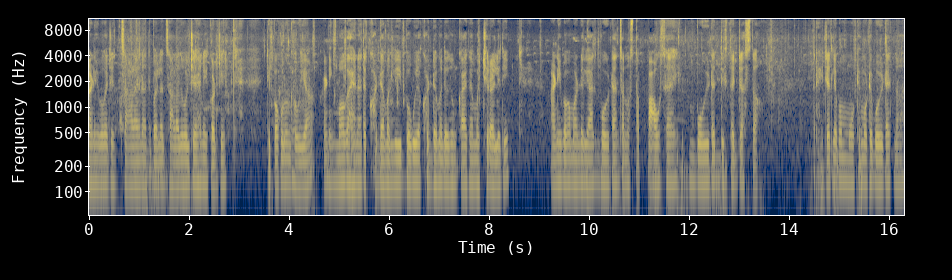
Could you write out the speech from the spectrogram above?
आणि बघा जे जाळ आहे ना ते पहिलं झाडाजवळचे आहे ना इकडची. ती पकडून घेऊया. आणि मग आहे ना त्या खड्ड्यामधली बघूया खड्ड्यामध्ये अजून काय काय मच्छी राहिली ती. आणि बघा मंडळी आज बोईटांचा नुसता पाऊस आहे. बोईटच दिसतात जास्त. तर ह्याच्यातले पण मोठे मोठे बोईट आहेत ना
